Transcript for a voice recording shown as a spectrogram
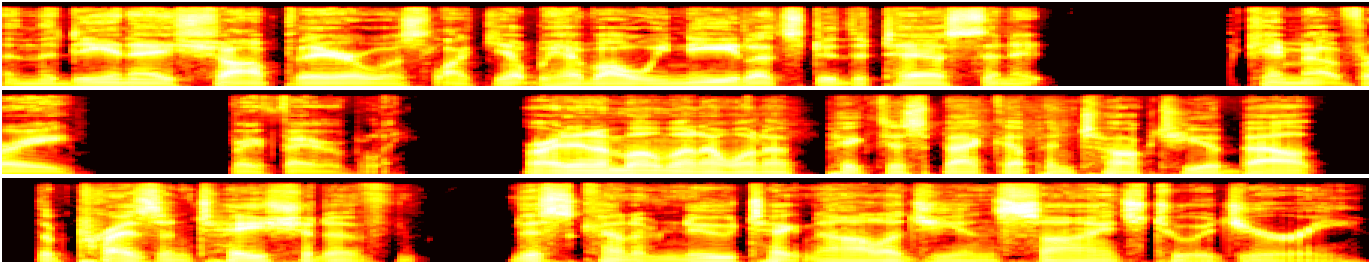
and the DNA shop there was like, "Yep, we have all we need. Let's do the tests," and it came out very, very favorably. All right. In a moment, I want to pick this back up and talk to you about the presentation of this kind of new technology and science to a jury.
